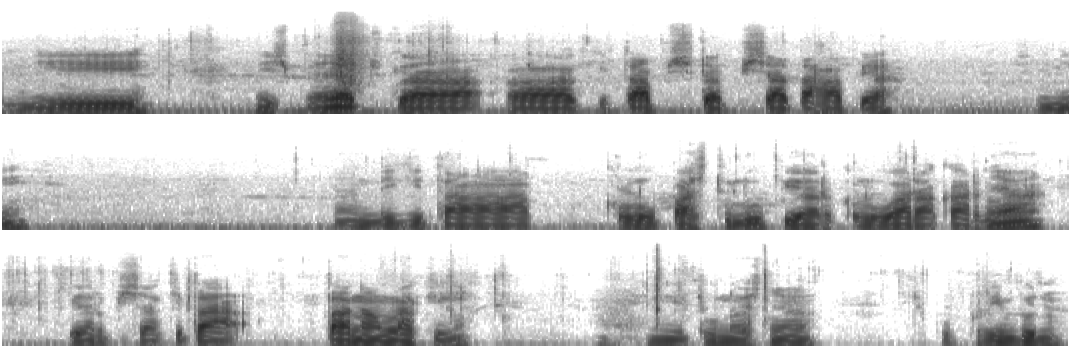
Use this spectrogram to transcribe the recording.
Ini ini sebenarnya juga uh, kita sudah bisa tahap ya sini. Nanti kita kelupas dulu biar keluar akarnya biar bisa kita tanam lagi. Nah, ini tunasnya cukup rimbun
